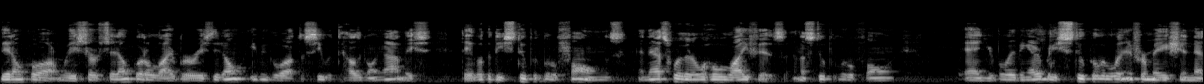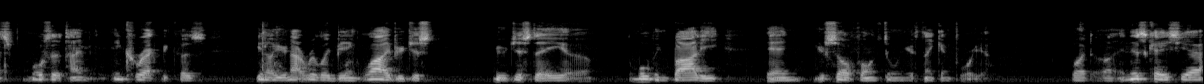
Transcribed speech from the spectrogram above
they don't go out and research. They don't go to libraries. They don't even go out to see what the hell's going on. They they look at these stupid little phones, and that's where their whole life is, on a stupid little phone. And you're believing everybody's stupid little information that's most of the time incorrect because you know you're not really being live. You're just you're just a uh, moving body, and your cell phone's doing your thinking for you. But uh, in this case, yeah,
